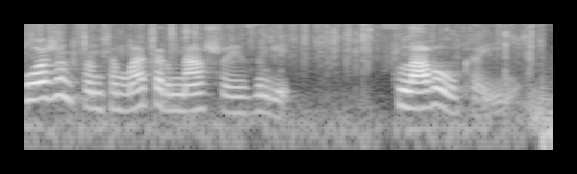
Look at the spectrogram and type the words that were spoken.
кожен сантиметр нашої землі. Слава Україні!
